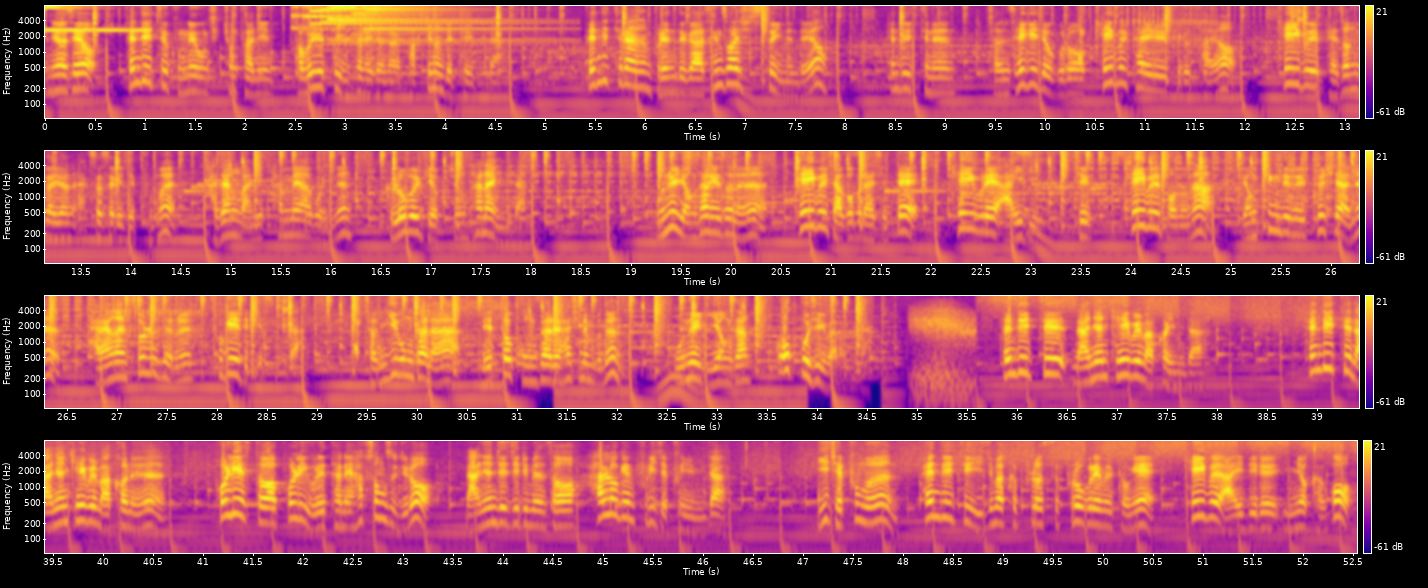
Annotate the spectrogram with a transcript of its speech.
안녕하세요. 팬디트 국내 공식 총판인 WT 인터내셔널 박진원 대표입니다. 팬디트라는 브랜드가 생소하실 수도 있는데요. 팬디트는 전 세계적으로 케이블 타일을 비롯하여 케이블 배선 관련 액세서리 제품을 가장 많이 판매하고 있는 글로벌 기업 중 하나입니다. 오늘 영상에서는 케이블 작업을 하실 때 케이블의 아이디, 즉 케이블 번호나 명칭 등을 표시하는 다양한 솔루션을 소개해 드리겠습니다. 전기공사나 네트워크 공사를 하시는 분은 오늘 이 영상 꼭 보시기 바랍니다. 밴드위트 난연 케이블 마커입니다. 밴드위트 난연 케이블 마커는 폴리에스터와 폴리우레탄의 합성 수지로 난연 재질이면서 할로겐 프리 제품입니다. 이 제품은 팬드위트 이즈마크 플러스 프로그램을 통해 케이블 아이디를 입력하고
